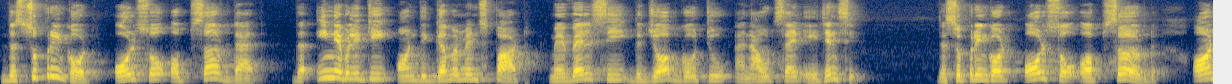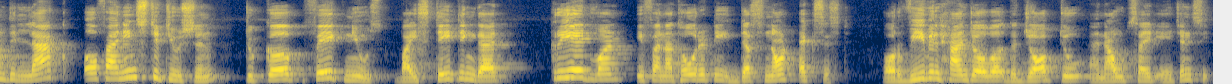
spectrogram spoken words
The Supreme Court also observed that the inability on the government's part may well see the job go to an outside agency. The Supreme Court also observed on the lack of an institution to curb fake news by stating that create one if an authority does not exist or we will hand over the job to an outside agency.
